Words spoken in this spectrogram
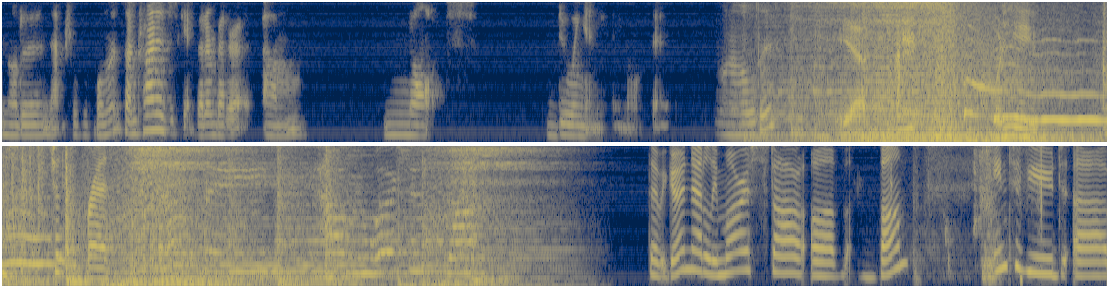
not a natural performance. So I'm trying to just get better and better at um not doing anything on set. You want to hold it? Yeah. what do you? It's just a breast. There we go. Nathalie Morris, star of Bump, interviewed uh,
